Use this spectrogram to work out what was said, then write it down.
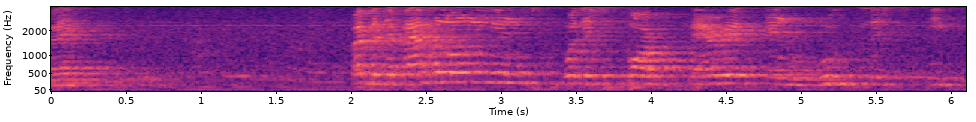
right? Right, but the Babylonians were this barbaric and ruthless people.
